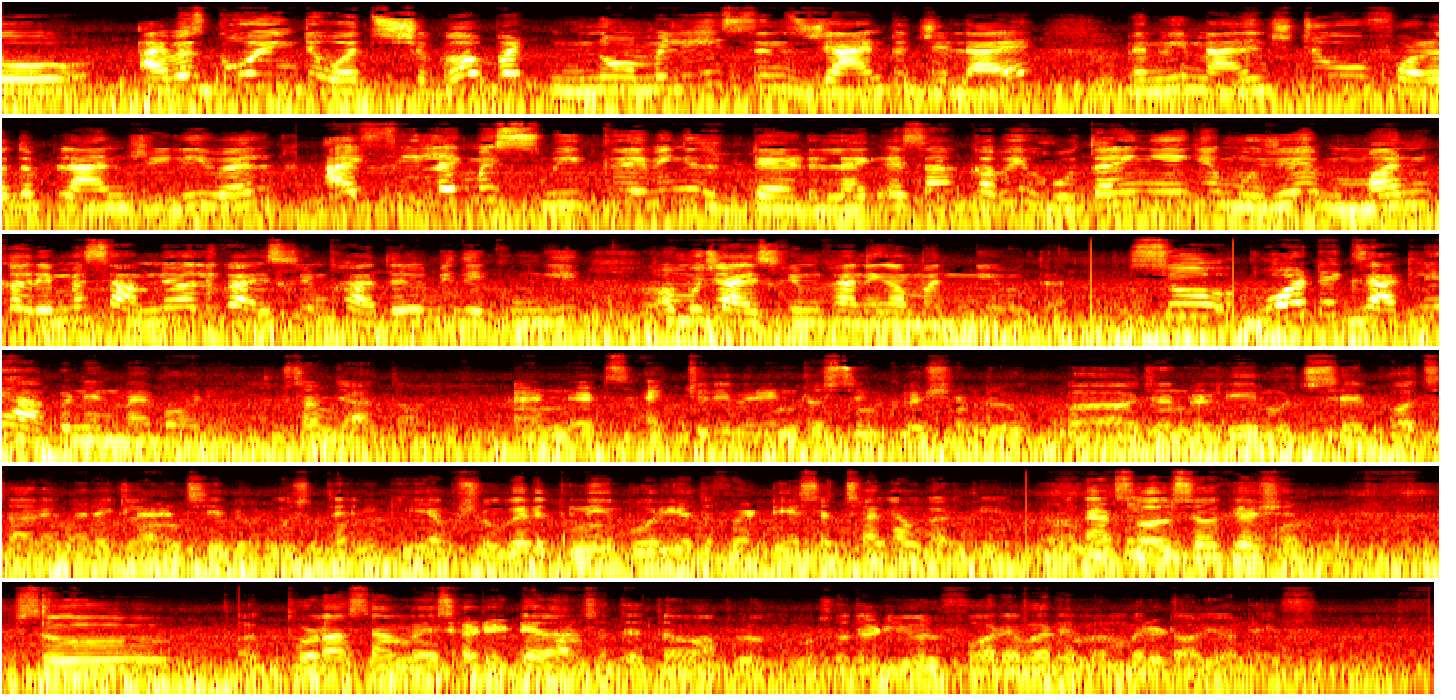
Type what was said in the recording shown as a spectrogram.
I was going towards sugar but normally since Jan to July when we manage to follow the plan really well I feel like my sweet craving is dead. Like ऐसा कभी होता ही नहीं है कि मुझे मन करे मैं सामने वाले को आइसक्रीम खाते हुए भी देखूँगी और मुझे आइसक्रीम खाने का मन नहीं होता। So what exactly happen in my body समझाता हूँ। And it's actually very interesting question लोग जनरली मुझसे बहुत सारे मेरे क्लाइंट्स ये भी पूछते हैं कि अब शुगर इतनी बुरी है तो फिर टेस्ट अच्छा क्यों करती है? दैट्स ऑल्सो क्वेश्चन सो थोड़ा सा मैं इसका डिटेल आंसर देता हूँ आप लोग को so that you will forever remember it all your life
